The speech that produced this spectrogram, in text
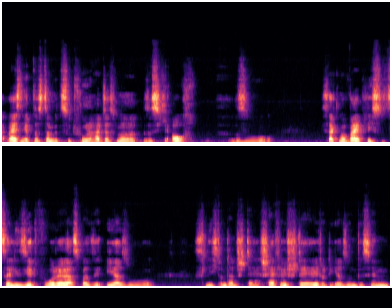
Ich weiß nicht, ob das damit zu tun hat, dass man dass sich auch so, ich sag mal, weiblich sozialisiert wurde, dass man eher so das Licht unter den Scheffel stellt und eher so ein bisschen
